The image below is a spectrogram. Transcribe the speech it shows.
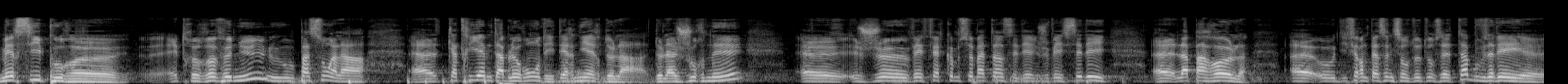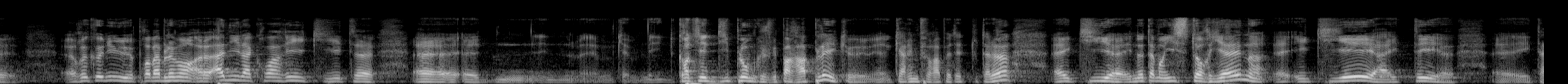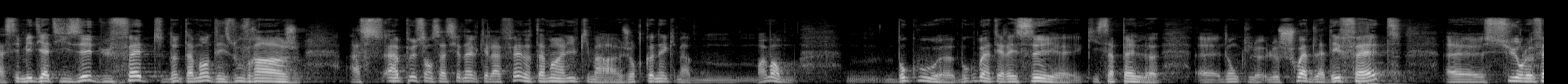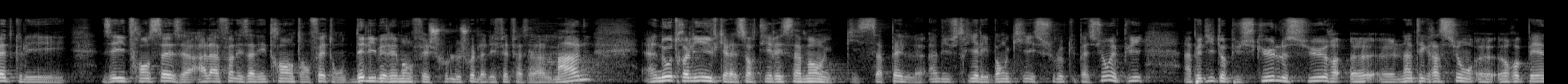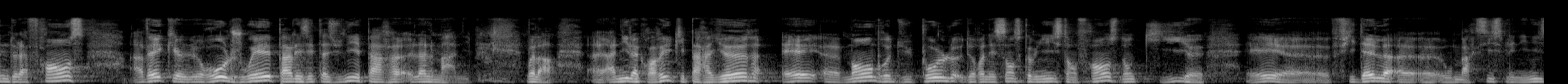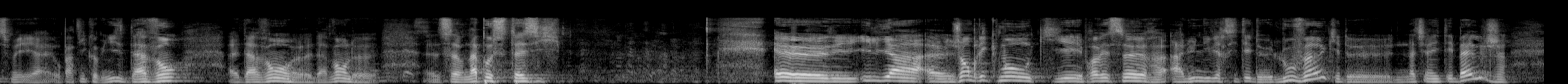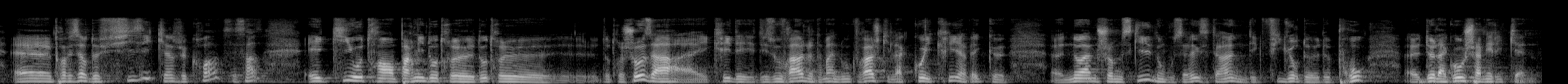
Merci pour euh, être revenu. Nous passons à la quatrième table ronde et dernière de la, de la journée. Euh, je vais faire comme ce matin, c'est-à-dire que je vais céder euh, la parole aux différentes personnes qui sont autour de cette table. Vous avez reconnu probablement Annie Lacroirie, qui est quantité de diplômes que je ne vais pas rappeler, que Karim fera peut-être tout à l'heure, euh, qui euh, est notamment historienne euh, et qui est, a été est assez médiatisée du fait notamment des ouvrages un peu sensationnels qu'elle a fait, notamment un livre qui m'a, je reconnais, qui m'a vraiment beaucoup beaucoup intéressé, qui s'appelle donc le, choix de la défaite. Euh, sur le fait que les élites françaises, à la fin des années 30, en fait, ont délibérément fait le choix de la défaite face à l'Allemagne. Un autre livre qu'elle a sorti récemment qui s'appelle Industriels et banquiers sous l'occupation, et puis un petit opuscule sur euh, euh, l'intégration européenne de la France avec le rôle joué par les États-Unis et par l'Allemagne. Voilà. Euh, Annie Lacroix, qui par ailleurs est euh, membre du pôle de renaissance communiste en France, donc qui euh, est fidèle au marxisme-léninisme et au Parti communiste d'avant, d'avant, d'avant son apostasie. il y a Jean Bricmont qui est professeur à l'université de Louvain, qui est de nationalité belge, euh, professeur de physique, hein, je crois, c'est ça, et qui, autre, parmi d'autres, d'autres, d'autres choses, a écrit des, des, ouvrages, notamment un ouvrage qu'il a coécrit avec euh, Noam Chomsky, dont vous savez que c'était une des figures de, de proue euh, de la gauche américaine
